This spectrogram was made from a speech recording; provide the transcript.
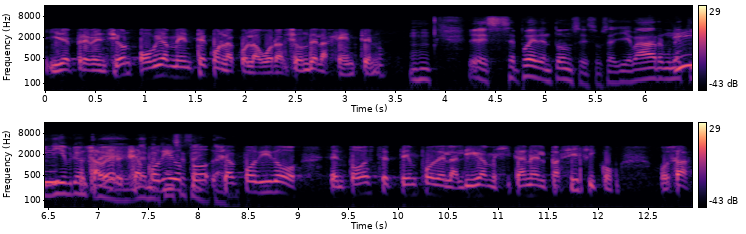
y de prevención, obviamente con la colaboración de la gente, ¿no? se puede entonces, o sea, llevar un equilibrio pues, entre se ha podido se ha podido en todo este tiempo de la Liga Mexicana del Pacífico, o sea,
